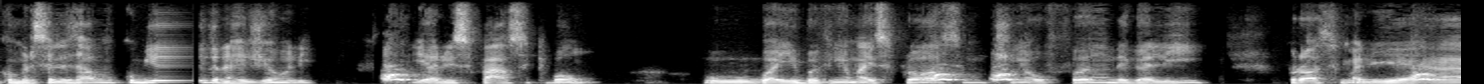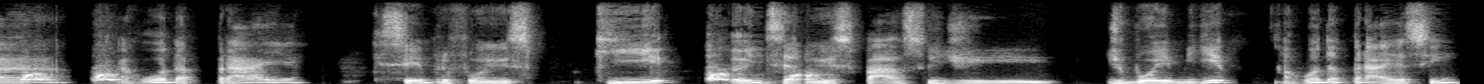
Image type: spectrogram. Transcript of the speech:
comercializavam comida na região ali. E era um espaço que, bom, o Guaíba vinha mais próximo, tinha a alfândega ali, próximo ali é a, a Rua da Praia, que sempre foi um, que antes era um espaço de, de boemia, a Rua da Praia, assim,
